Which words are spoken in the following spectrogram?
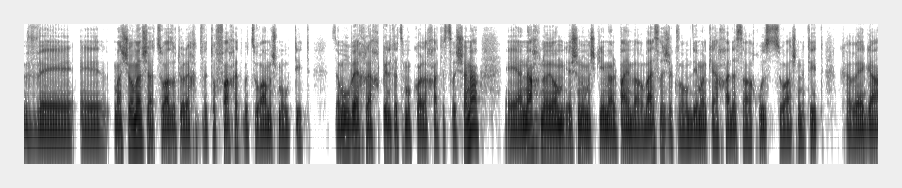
ומה שאומר שהתשואה הזאת הולכת ותופחת בצורה משמעותית. זה אמור בערך להכפיל את עצמו כל 11 שנה. אה, אנחנו היום, יש לנו משקיעים מ-2014 שכבר עומדים על כ-11 אחוז תשואה שנתית כרגע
